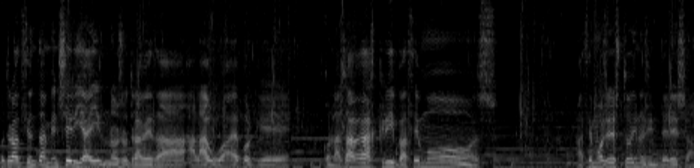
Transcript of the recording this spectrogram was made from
Otra opción también sería irnos otra vez al agua, ¿eh? Porque con las algas creep hacemos... Hacemos esto y nos interesa.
